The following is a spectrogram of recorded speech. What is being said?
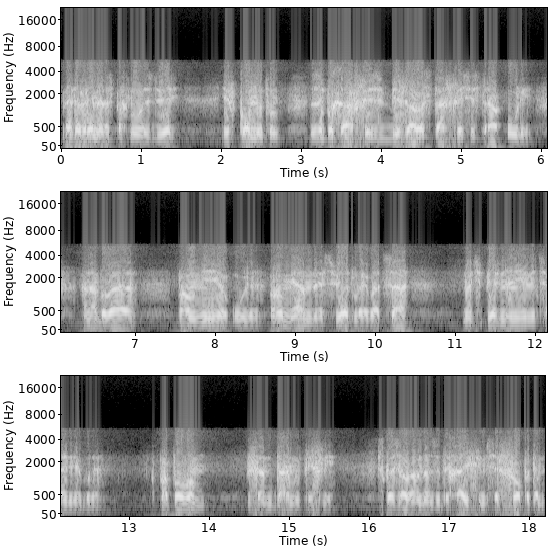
В это время распахнулась дверь, и в комнату, запыхавшись, вбежала старшая сестра Ули. Она была полнее Ули, румяная, светлая, в отца, но теперь на ней лица не было. К Поповым жандармы пришли, сказала она задыхающимся шепотом,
